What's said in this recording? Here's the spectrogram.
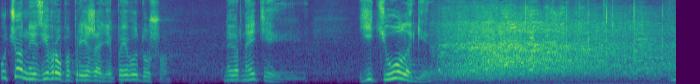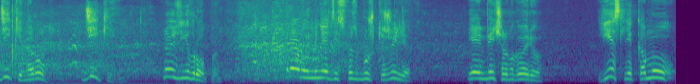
ученые из Европы приезжали по его душу. Наверное, эти етиологи. Дикий народ, дикий, ну из Европы. Прямо у меня здесь в избушке жили. Я им вечером говорю, если кому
